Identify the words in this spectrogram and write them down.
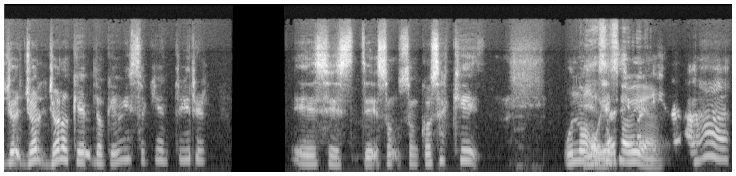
yo, yo, yo lo que lo que he visto aquí en Twitter es este, son, son cosas que uno o ya se imagina, ajá,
